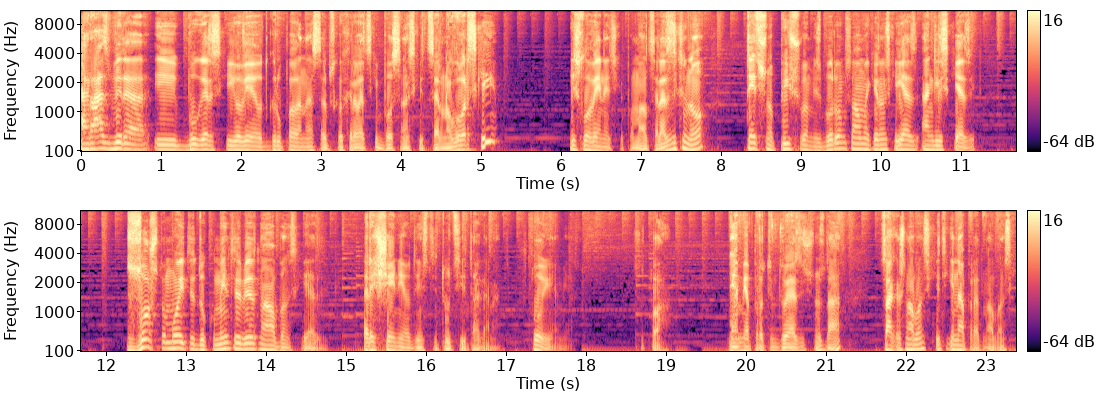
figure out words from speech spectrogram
а разбира и бугарски овие од групава на српско-хрватски, босански, црногорски и словенечки по малце но течно пишувам и зборувам само македонски јазик, англиски јазик. Зошто моите документи да бидат на албански јазик? Решение од институции и така натаму. Што имам јас? Со тоа. Немам ја против двојазичност, да. Сакаш на албански, ќе ти ги направат на албански.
